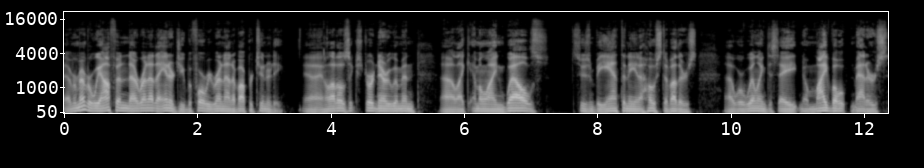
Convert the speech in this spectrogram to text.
Uh, remember, we often uh, run out of energy before we run out of opportunity. Uh, and a lot of those extraordinary women, uh, like Emmeline Wells, Susan B. Anthony, and a host of others, uh, were willing to say, no, my vote matters,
